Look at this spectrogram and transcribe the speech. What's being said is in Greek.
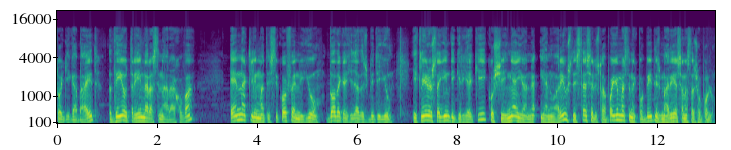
128 GB, δύο τριήμερα στην Αράχοβα, ένα κλιματιστικό φενιού 12.000 BTU. Η κλήρωση θα γίνει την Κυριακή 29 Ιανουαρίου στις 4 το απόγευμα στην εκπομπή της Μαρίας Αναστασοπούλου.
